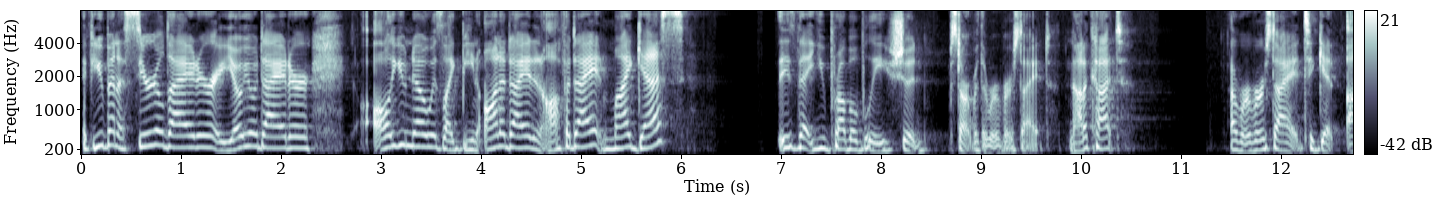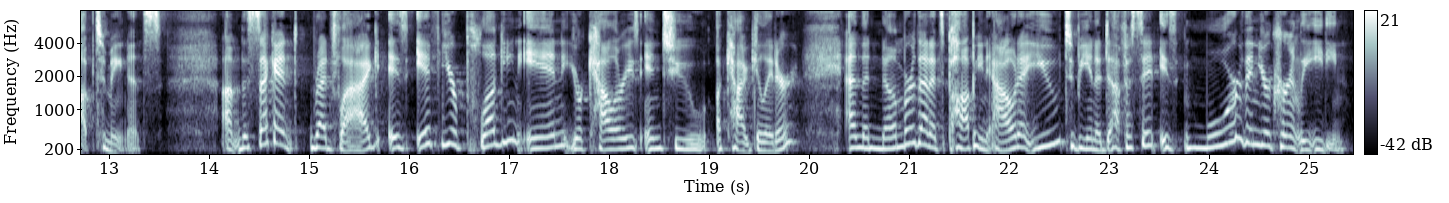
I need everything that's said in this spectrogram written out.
If you've been a serial dieter, a yo yo dieter, all you know is like being on a diet and off a diet, my guess is that you probably should start with a reverse diet, not a cut, a reverse diet to get up to maintenance. Um, the second red flag is if you're plugging in your calories into a calculator and the number that it's popping out at you to be in a deficit is more than you're currently eating.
